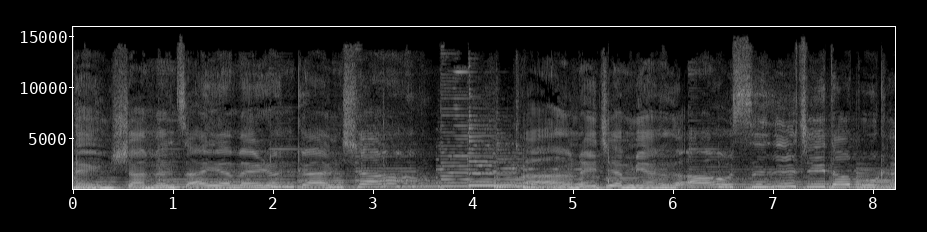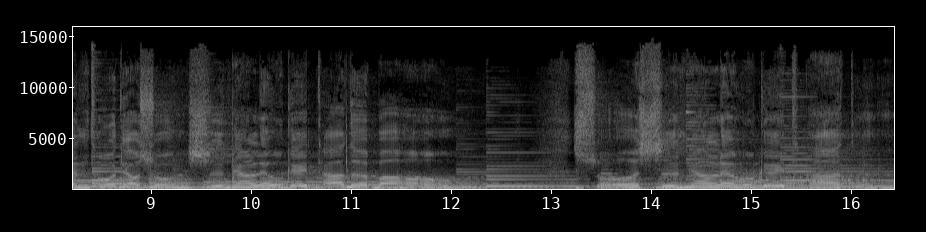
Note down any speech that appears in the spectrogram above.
那扇门再也没人敢敲。他那件棉袄，四季都不肯脱掉，说是娘留给他的宝，说是娘留给他的。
